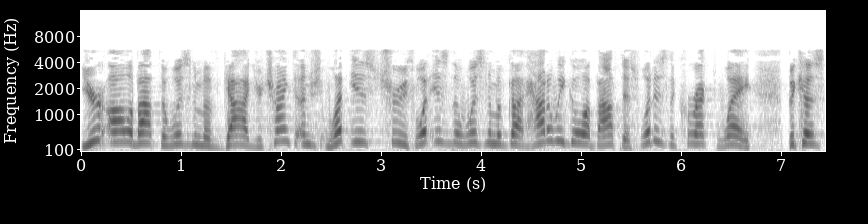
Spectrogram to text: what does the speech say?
you're all about the wisdom of God. You're trying to understand what is truth, what is the wisdom of God. How do we go about this? What is the correct way? Because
